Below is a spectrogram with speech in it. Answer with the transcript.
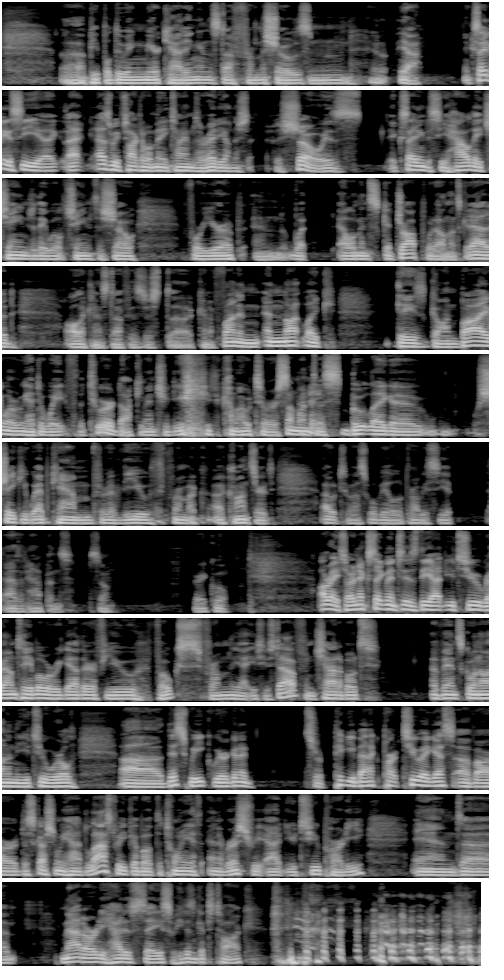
uh, people doing meerkatting and stuff from the shows and you know, yeah, exciting to see. Uh, as we've talked about many times already on this show, is exciting to see how they change. They will change the show for Europe and what elements get dropped, what elements get added, all that kind of stuff is just uh, kind of fun and and not like days gone by when we had to wait for the tour documentary to come out or someone to bootleg a shaky webcam sort of view from a, a, concert out to us. We'll be able to probably see it as it happens. So very cool. All right, so our next segment is the At U2 Roundtable, where we gather a few folks from the At U2 staff and chat about events going on in the U2 world. Uh, this week, we're going to sort of piggyback part two, I guess, of our discussion we had last week about the 20th anniversary at U2 party. And uh, Matt already had his say, so he doesn't get to talk.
